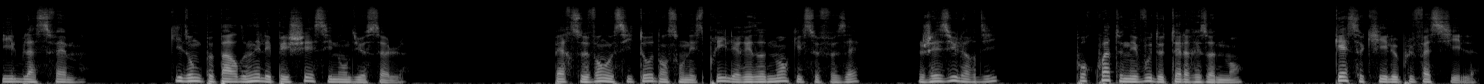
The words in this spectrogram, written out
Il blasphème. Qui donc peut pardonner les péchés sinon Dieu seul? Percevant aussitôt dans son esprit les raisonnements qu'il se faisait, Jésus leur dit Pourquoi tenez-vous de tels raisonnements? Qu'est-ce qui est le plus facile?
